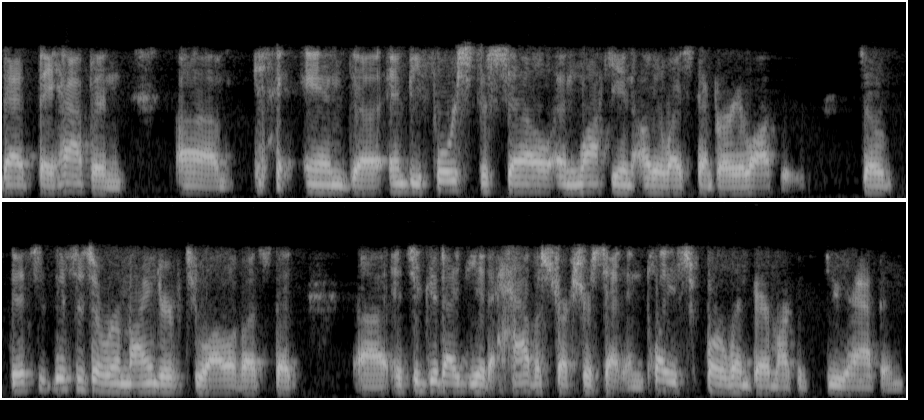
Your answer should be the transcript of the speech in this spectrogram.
that they happen um, and uh, and be forced to sell and lock in otherwise temporary losses. So this this is a reminder to all of us that uh, it's a good idea to have a structure set in place for when bear markets do happen,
